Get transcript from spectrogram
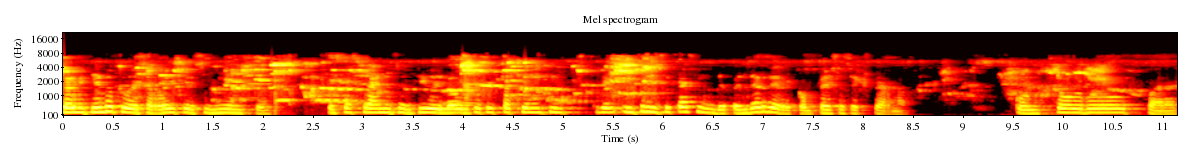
permitiendo tu desarrollo y crecimiento estas traen un sentido de logro y satisfacción intrínseca sin depender de recompensas externas. Con todo, para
